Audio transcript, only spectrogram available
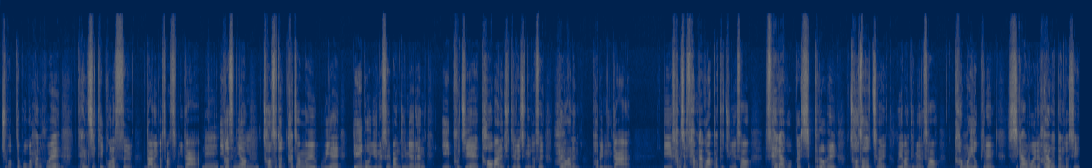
주 법도 보고 한 후에 덴시티 보너스라는 것을 봤습니다. 네. 이것은요 예. 저소득 가정을 위해 일부 유닛을 만들면은 이 부지에 더 많은 주택을 짓는 것을 허용하는 법입니다. 이 33가구 아파트 중에서 3가구, 그러니까 10%를 저소득층을 위해 만들면서 건물이 높이는 시가 월에 허용했던 것이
